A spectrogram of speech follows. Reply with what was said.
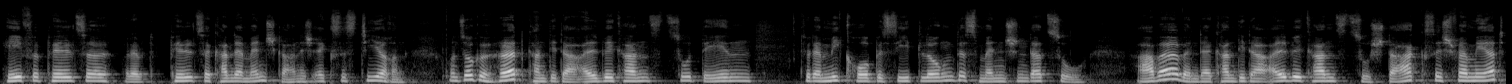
Hefepilze oder Pilze kann der Mensch gar nicht existieren. Und so gehört Candida albicans zu den, zu der Mikrobesiedlung des Menschen dazu. Aber wenn der Candida albicans zu stark sich vermehrt,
